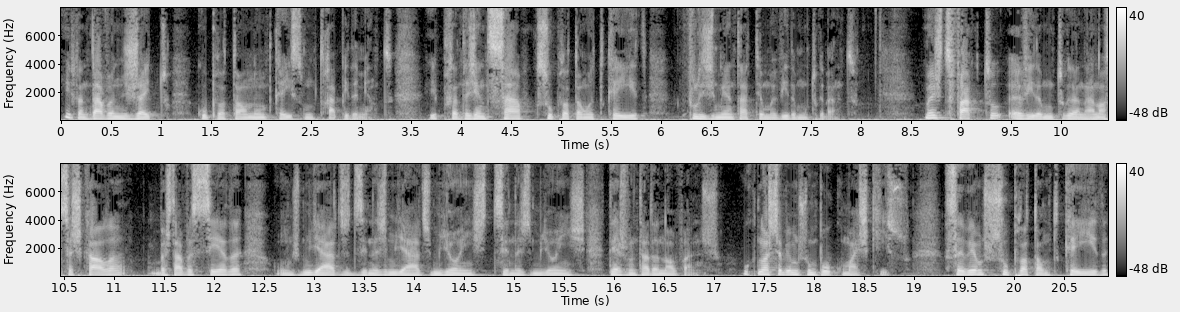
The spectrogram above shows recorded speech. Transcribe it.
e, portanto, dava-nos jeito que o protão não decaísse muito rapidamente. E, portanto, a gente sabe que se o protão a decair, felizmente há de ter uma vida muito grande. Mas, de facto, a vida muito grande à nossa escala bastava ser uns milhares, dezenas de milhares, milhões, dezenas de milhões, 10 vontade a 9 anos. O que nós sabemos um pouco mais que isso. Sabemos que se o protão decair,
